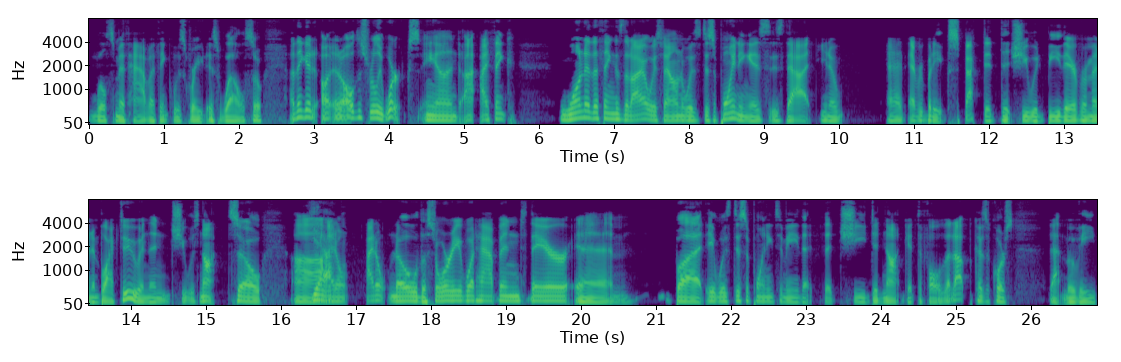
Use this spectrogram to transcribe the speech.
Will Smith have, I think, was great as well. So I think it it all just really works. And I, I think one of the things that I always found was disappointing is is that you know. And everybody expected that she would be there for Men in Black 2, and then she was not. So uh, Yeah. I don't I don't know the story of what happened there, um, but it was disappointing to me that that she did not get to follow that up because, of course, that movie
